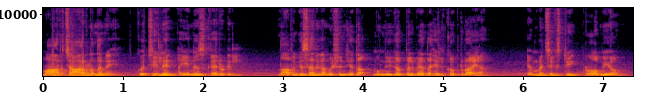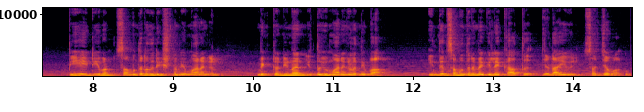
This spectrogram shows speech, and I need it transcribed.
മാർച്ച് ആറിന് തന്നെ കൊച്ചിയിലെ ഐ എൻ എസ് ഗരുഡിൽ നാവികസേന കമ്മീഷൻ ചെയ്ത മുങ്ങിക്കപ്പൽ ഭേദ ഹെലികോപ്റ്ററായ M H sixty Romeo P eighty one സമുദ്ര നിരീക്ഷണ വിമാനങ്ങൾ മിഗ് ട്വന്റി നയൻ യുദ്ധവിമാനങ്ങൾ എന്നിവ ഇന്ത്യൻ സമുദ്രമേഖലയെ കാത്ത് ജഡായുവിൽ സജ്ജമാകും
